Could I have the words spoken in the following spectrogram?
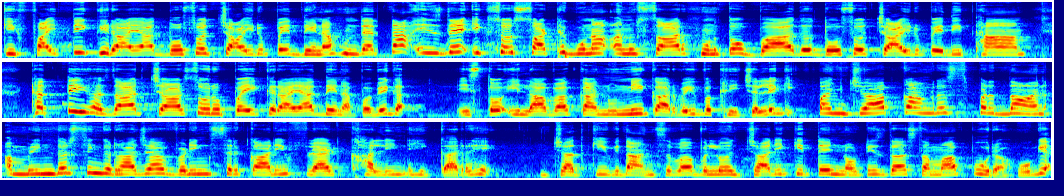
ਕਿਫਾਇਤੀ ਕਿਰਾਇਆ 240 ਰੁਪਏ ਦੇਣਾ ਹੁੰਦਾ ਹੈ, ਤਾਂ ਇਸ ਦੇ 160 ਗੁਣਾ ਅਨੁਸਾਰ ਹੁਣ ਤੋਂ ਬਾਅਦ 240 ਰੁਪਏ ਦੀ ਥਾਂ 38400 ਰੁਪਏ ਕਿਰਾਇਆ ਦੇਣਾ ਪਵੇਗਾ। ਇਸ ਤੋਂ ਇਲਾਵਾ ਕਾਨੂੰਨੀ ਕਾਰਵਾਈ ਵੱਖਰੀ ਚੱਲੇਗੀ। ਪੰਜਾਬ ਕਾਂਗਰਸ ਪ੍ਰਧਾਨ ਅਮਰਿੰਦਰ ਸਿੰਘ ਰਾਜਾ ਵੜਿੰਗ ਸਰਕਾਰੀ ਫਲੈਟ ਖਾਲੀ ਨਹੀਂ ਕਰ ਰਹੇ, ਜਦਕਿ ਵਿਧਾਨ ਸਭਾ ਵੱਲੋਂ ਜਾਰੀ ਕੀਤੇ ਨੋਟਿਸ ਦਾ ਸਮਾਂ ਪੂਰਾ ਹੋ ਗਿਆ।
